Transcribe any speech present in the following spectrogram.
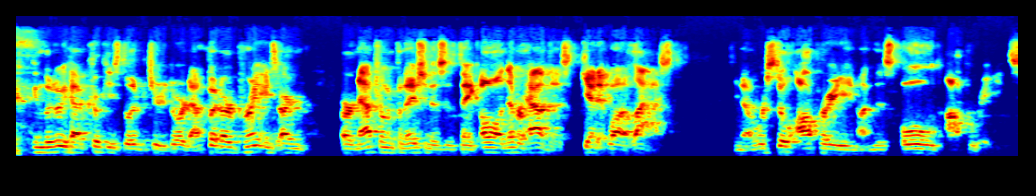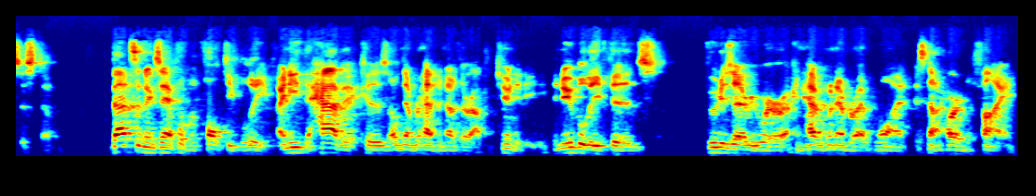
You can literally have cookies delivered to your door now. But our brains, our our natural inclination is to think, oh, I'll never have this. Get it while it lasts. You know, we're still operating on this old operating system. That's an example of a faulty belief. I need to have it because I'll never have another opportunity. The new belief is food is everywhere. I can have it whenever I want. It's not hard to find.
